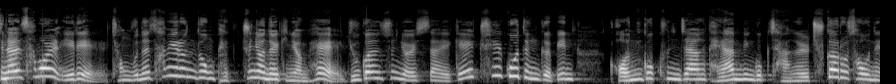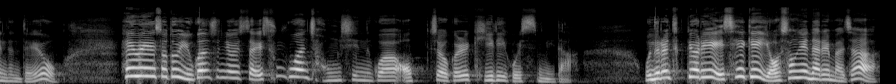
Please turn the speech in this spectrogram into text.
지난 3월 1일 정부는 3.1운동 100주년을 기념해 유관순 열사에게 최고 등급인 건국훈장 대한민국 장을 추가로 서운했는데요. 해외에서도 유관순 열사의 숭고한 정신과 업적을 기리고 있습니다. 오늘은 특별히 세계 여성의 날을 맞아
